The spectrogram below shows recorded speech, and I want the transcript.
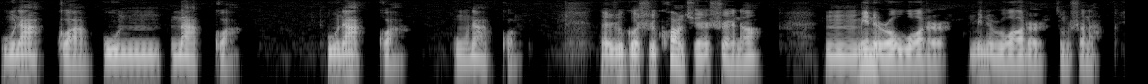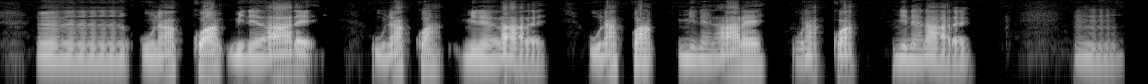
unacqua，unacqua，unacqua，unacqua。那如果是矿泉水呢？嗯，mineral water，mineral water 怎么说呢？嗯，unacqua minerale，unacqua minerale，unacqua minerale。乌拉瓜米奈拉嘞，嗯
